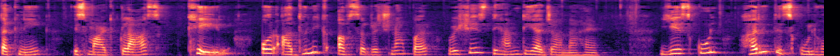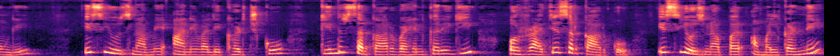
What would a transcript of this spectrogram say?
तकनीक, स्मार्ट क्लास, खेल और आधुनिक अवसंरचना पर विशेष ध्यान दिया जाना है। ये स्कूल हरित स्कूल होंगे। इस योजना में आने वाले खर्च को केंद्र सरकार वहन करेगी और राज्य सरकार को इस योजना पर अमल करने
